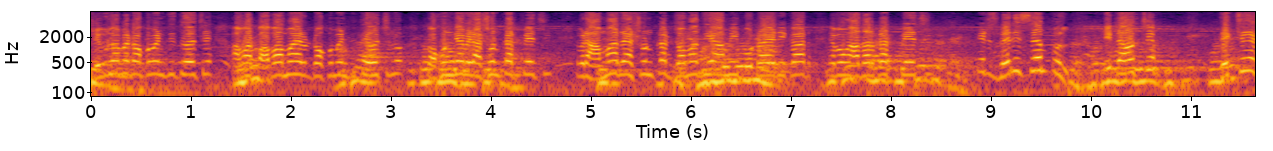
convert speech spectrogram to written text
সেগুলো আমাকে ডকুমেন্ট দিতে হয়েছে। আমার বাবা মায়ের ডকুমেন্ট দিতে হয়েছিল। তখন আমি রেশন কার্ড পেয়েছি। এবার আমার রেশন কার্ড জমা দিয়ে আমি ভোটার আইডি কার্ড এবং আধার কার্ড পেয়েছি। ইটস ভেরি সিম্পল এটা হচ্ছে, দেখছে যে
